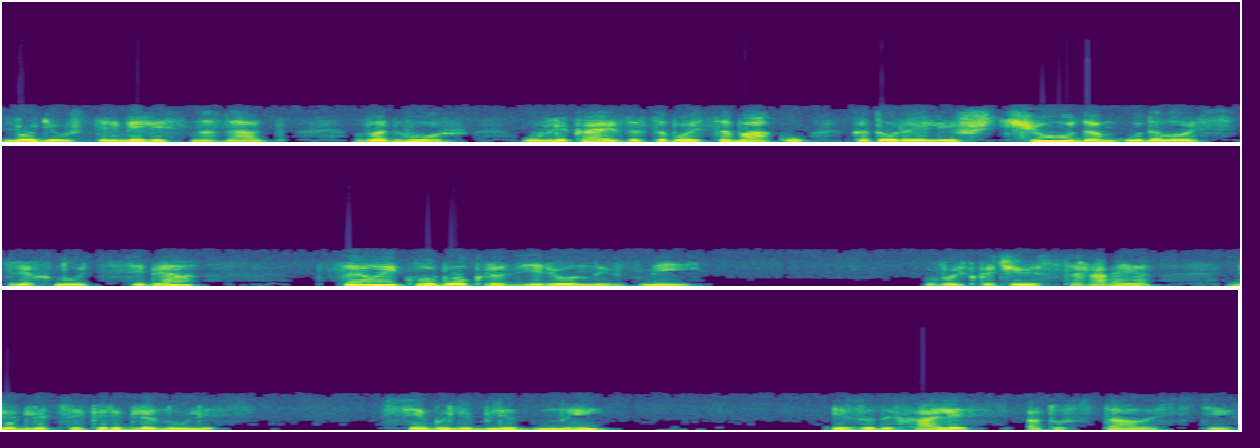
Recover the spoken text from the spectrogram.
Люди устремились назад, во двор, увлекая за собой собаку, которой лишь чудом удалось стряхнуть с себя целый клубок разъяренных змей. Выскочив из сарая, беглецы переглянулись. Все были бледны и задыхались от усталости.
